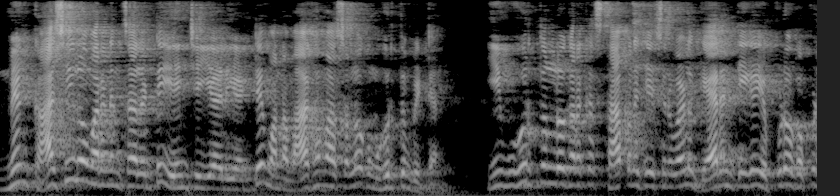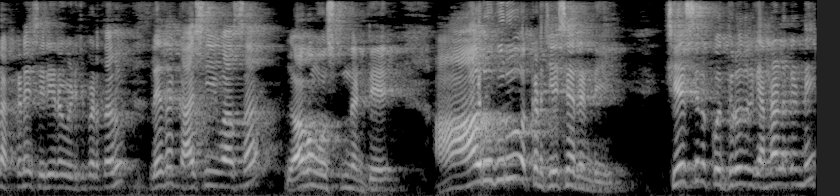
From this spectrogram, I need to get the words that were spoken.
మేము కాశీలో మరణించాలంటే ఏం చెయ్యాలి అంటే మొన్న మాఘమాసంలో ఒక ముహూర్తం పెట్టాను. ఈ ముహూర్తంలో కనుక స్థాపన చేసిన వాళ్ళు గ్యారంటీగా ఎప్పుడో ఒకప్పుడు అక్కడే శరీరం విడిచిపెడతారు లేదా కాశీవాస యోగం వస్తుందంటే ఆరుగురు అక్కడ చేశారండి. చేసిన కొద్ది రోజులకి ఎన్నాళ్ళకండి?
